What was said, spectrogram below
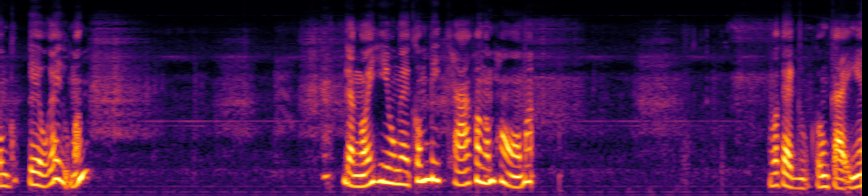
งก็เกลียวได้อยู่มั้งอย่างน้อยฮิวไงก็มีค้าของน้ำหอมอะว่าแกอยู่กองไก่ไง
